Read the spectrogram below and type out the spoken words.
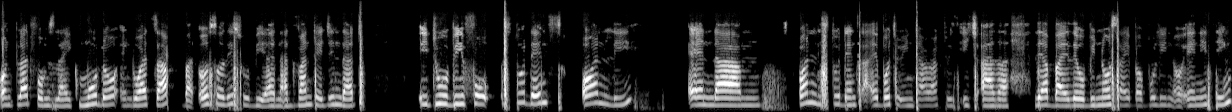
on platforms like Moodle and WhatsApp, but also this will be an advantage in that it will be for students only and um, only students are able to interact with each other. Thereby, there will be no cyberbullying or anything,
